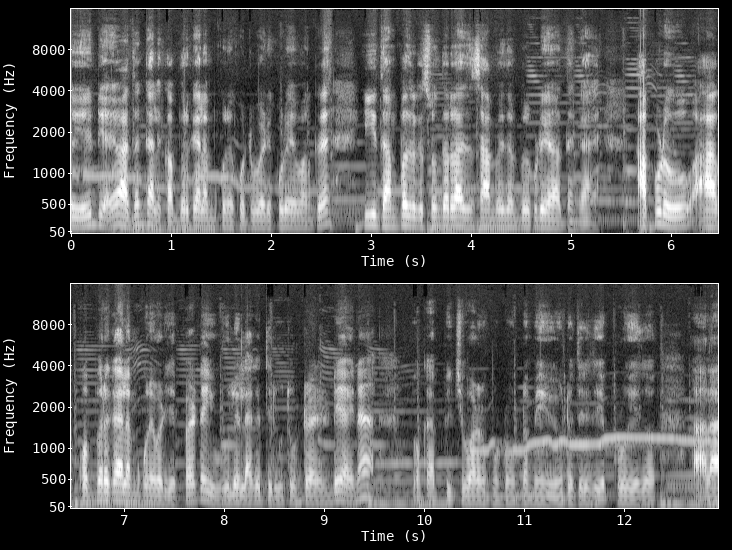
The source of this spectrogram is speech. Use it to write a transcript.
ఏంటి? అయ్యో అర్థం కాలేదు కొబ్బరికాయలు అమ్ముకునే కొట్టుబడి కూడా ఏమనుకునే ఈ దంపతులకు సుందరరాజన్ సాంబయ్య దంపతులు కూడా అర్థం కాలేదు అప్పుడు ఆ కొబ్బరికాయలు అమ్ముకునేవాడు చెప్పాడంటే ఈ ఊళ్ళో ఇలాగే తిరుగుతుంటాడండి ఆయన. ఒక పిచ్చివాడు అనుకుంటూ ఉంటాం మేము ఏమిటో తెలియదు ఎప్పుడు ఏదో అలా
